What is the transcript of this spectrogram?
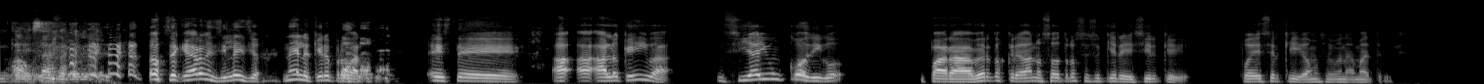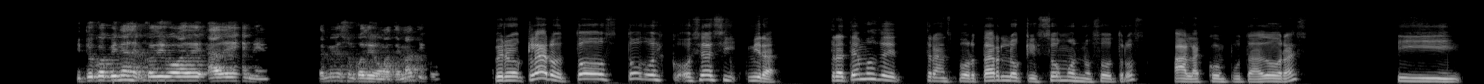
Interesante. Todos se quedaron en silencio. Nadie lo quiere probar. Este, a, a, a, lo que iba, si hay un código para habernos creado a nosotros, eso quiere decir que puede ser que vivamos en una Matrix. ¿Y tú qué opinas del código ADN? También es un código matemático. Pero claro, todos, todo es, o sea, si, mira, tratemos de transportar lo que somos nosotros a las computadoras y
